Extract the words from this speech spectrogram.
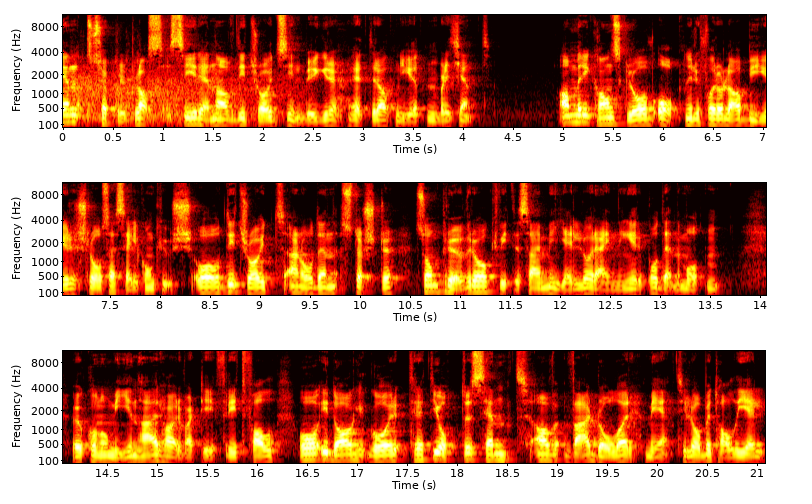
En søppelplass, sier en av Detroits innbyggere etter at nyheten ble kjent. Amerikansk lov åpner for å la byer slå seg selv konkurs, og Detroit er nå den største som prøver å kvitte seg med gjeld og regninger på denne måten. Økonomien her har vært i fritt fall, og i dag går 38 cent av hver dollar med til å betale gjeld.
